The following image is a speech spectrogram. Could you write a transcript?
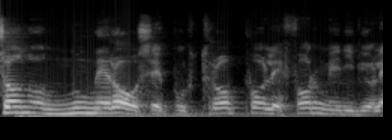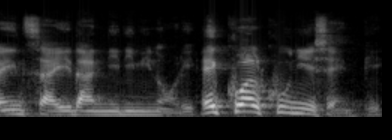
Sono numerose purtroppo le forme di violenza ai danni di minori. Ecco alcuni esempi.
